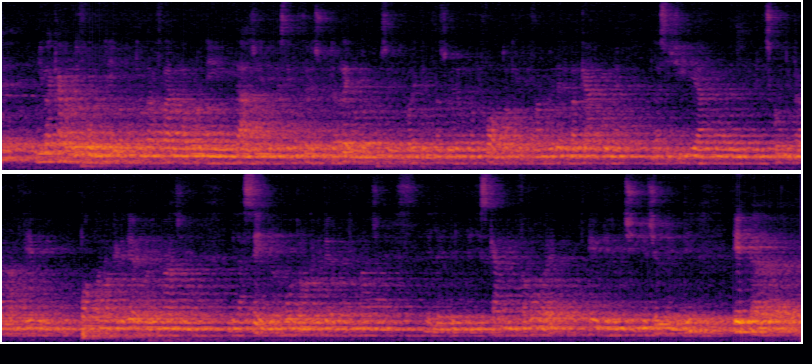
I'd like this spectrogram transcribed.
eh, mi mancavano le fonti, ho dovuto andare a fare un lavoro di indagine, di investigazione sul terreno, se volete vi faccio vedere un po' di foto che vi fanno vedere il Balcano come la Sicilia eh, degli scontri tra mafie, quindi poco hanno a che vedere con le immagini dell'assedio, molto hanno a che vedere con le immagini delle, delle, degli scambi di favore e degli omicidi eccellenti. E eh,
